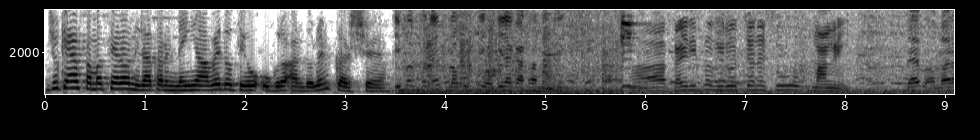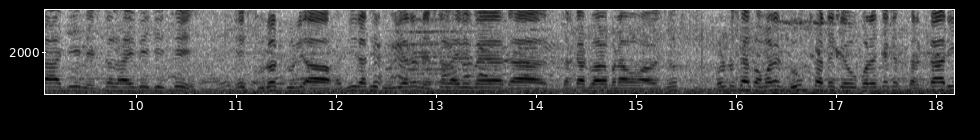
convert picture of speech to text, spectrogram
જો કે આ સમસ્યાનું નિરાકરણ નહીં આવે તો તેઓ ઉગ્ર આંદોલન કરશે. દીપક પટેલ પ્રમુખ શ્રી હજીરા કાંઠા મંડળી આ કઈ રીતનો વિરોધ છે અને શું માંગણી? સાહેબ અમારા જે નેશનલ હાઈવે જે છે એ સુરત હજીરાથી ધુલિયાનો નેશનલ હાઈવે સરકાર દ્વારા બનાવવામાં આવે છે. પરંતુ સાહેબ, અમારે દુઃખ સાથે કહેવું પડે છે કે સરકારી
